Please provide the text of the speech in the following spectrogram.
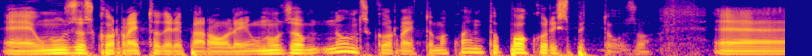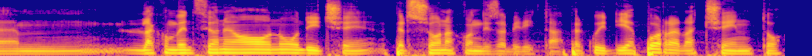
Eh, un uso scorretto delle parole, un uso non scorretto, ma quanto poco rispettoso. Ehm, la Convenzione ONU dice persona con disabilità, per cui di apporre l'accento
